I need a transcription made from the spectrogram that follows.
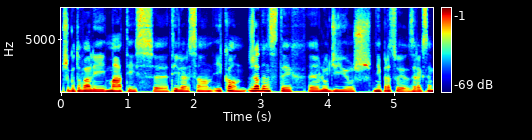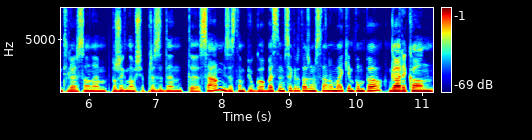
przygotowali Mattis, e, Tillerson i Kohn. Żaden z tych e, ludzi już nie pracuje. Z Rexem Tillersonem pożegnał się prezydent e, sam i zastąpił go obecnym sekretarzem stanu Mike'em Pompeo. Gary Cohn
